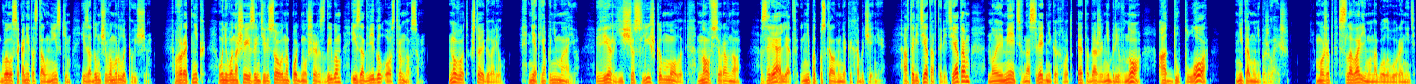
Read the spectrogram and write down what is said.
Голос Аканита стал низким и задумчиво мурлыкающим. Воротник у него на шее заинтересованно поднял шерсть дыбом и задвигал острым носом. Ну вот, что я говорил. Нет, я понимаю. Вер еще слишком молод, но все равно. Зря лет не подпускал меня к их обучению. Авторитет авторитетом, но иметь в наследниках вот это даже не бревно, а дупло никому не пожелаешь. Может, словарь ему на голову уронить,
